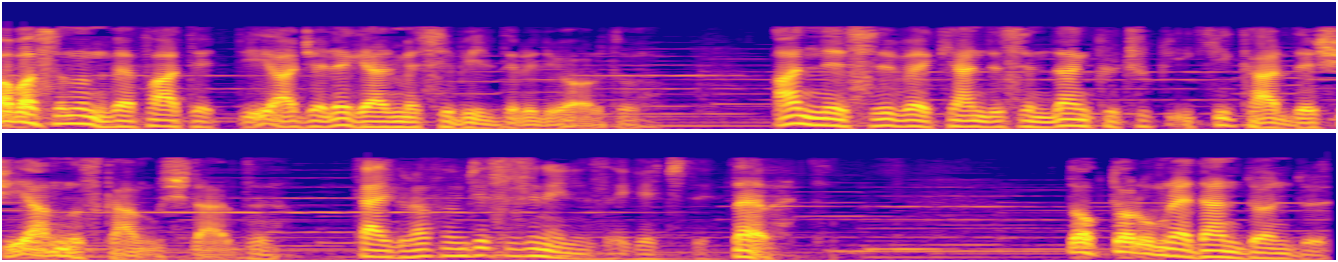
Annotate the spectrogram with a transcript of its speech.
Babasının vefat ettiği acele gelmesi bildiriliyordu. Annesi ve kendisinden küçük iki kardeşi yalnız kalmışlardı. Telgraf önce sizin elinize geçti. Evet. Doktor Umre'den döndü.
